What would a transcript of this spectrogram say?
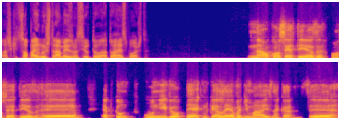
Acho que só para ilustrar mesmo assim a tua resposta. Não, com certeza, com certeza. É, é porque o, o nível técnico eleva demais, né, cara? É,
